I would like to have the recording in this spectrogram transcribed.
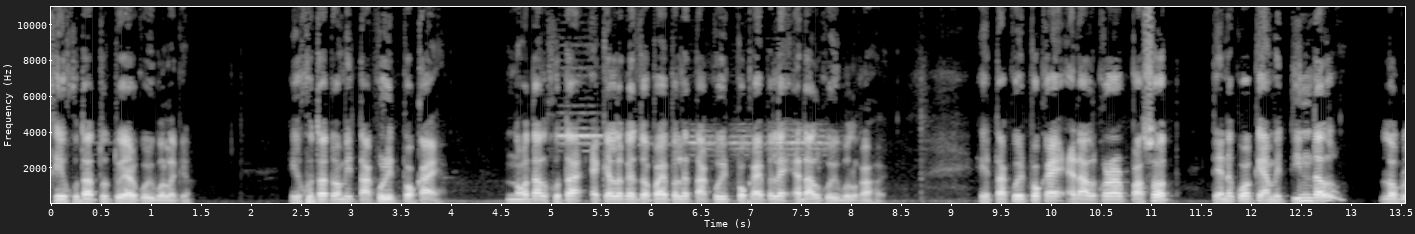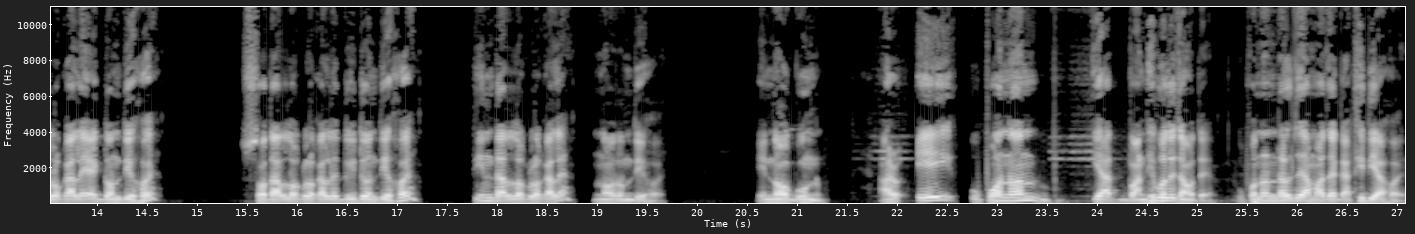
সেই সূতাটো তৈয়াৰ কৰিব লাগে। সেই সূতাটো আমি তাকুৰিত পকাই নডাল সূতা একেলগে জপাই পেলাই তাকুৰিত পকাই পেলাই এডাল কৰিব লগা হয়। সেই তাকুৰিত পকাই এডাল কৰাৰ পাছত তেনেকুৱাকৈ আমি তিনিডাল লগ লগালে এক দণ্ডি হয় ছডাল লগ লগালে দুই দণ্ডি হয় তিনিডাল লগ লগালে ন দণ্ডি হয়। এই ন গুণ। আৰু এই উপনয়ন ইয়াত বান্ধিবলৈ যাওঁতে উপনয়নডাল যে আমাৰ যে গাঁঠি দিয়া হয়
